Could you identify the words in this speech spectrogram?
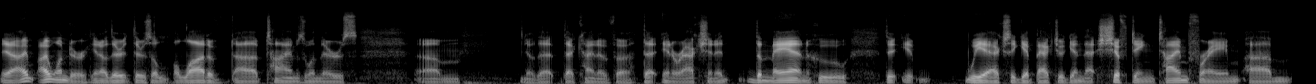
Yeah. I, I wonder, you know, there, there's a, a lot of uh, times when there's, um, you know, that, that kind of, uh, that interaction and the man who the, it, we actually get back to again, that shifting time frame, um,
